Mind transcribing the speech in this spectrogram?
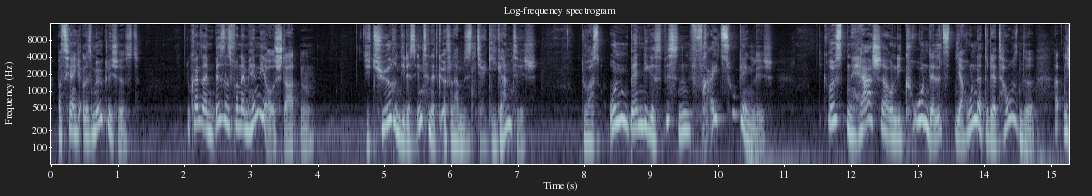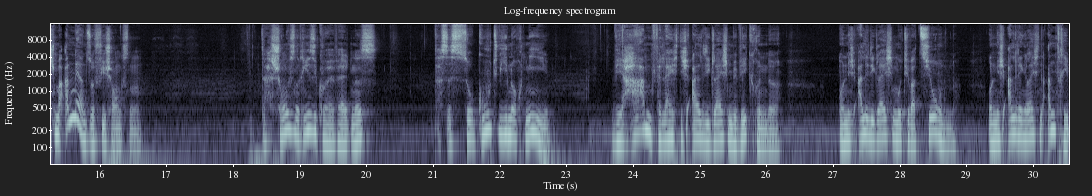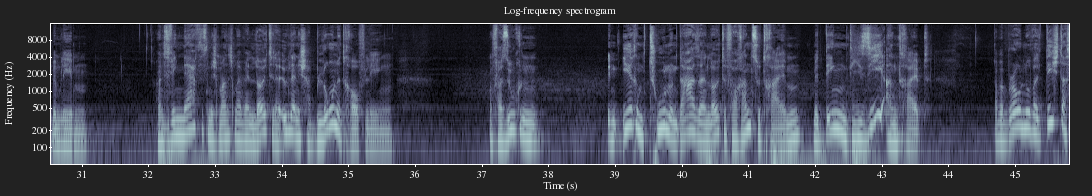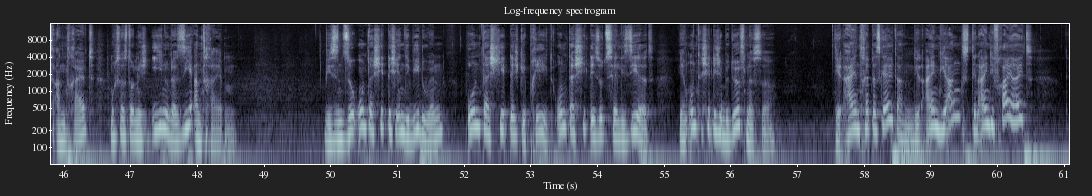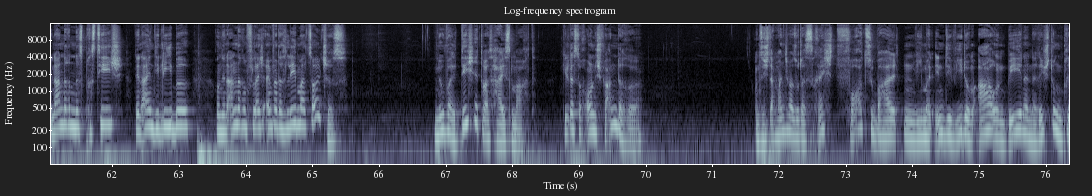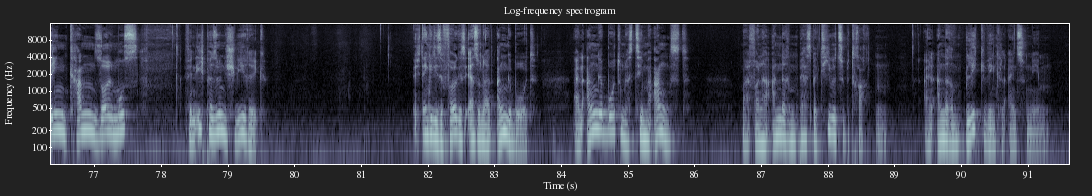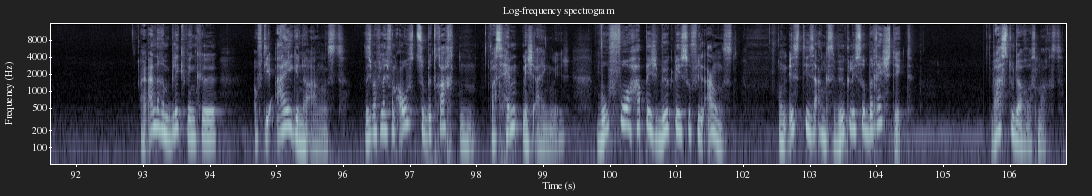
was hier eigentlich alles möglich ist. Du kannst ein Business von deinem Handy aus starten. Die Türen, die das Internet geöffnet haben, sind ja gigantisch. Du hast unbändiges Wissen frei zugänglich. Größten Herrscher und Ikonen der letzten Jahrhunderte, der Tausende, hatten nicht mal annähernd so viele Chancen das Chancen-Risiko-Verhältnis, das ist so gut wie noch nie. Wir haben vielleicht nicht alle die gleichen Beweggründe und nicht alle die gleichen Motivationen und nicht alle den gleichen Antrieb im Leben. Und deswegen nervt es mich manchmal, wenn Leute da irgendeine Schablone drauflegen und versuchen, in ihrem Tun und Dasein Leute voranzutreiben mit Dingen, die sie antreibt. Aber Bro, nur weil dich das antreibt, muss das doch nicht ihn oder sie antreiben. Wir sind so unterschiedliche Individuen, unterschiedlich geprägt, unterschiedlich sozialisiert. Wir haben unterschiedliche Bedürfnisse. Den einen treibt das Geld an, den einen die Angst, den einen die Freiheit, den anderen das Prestige, den einen die Liebe und den anderen vielleicht einfach das Leben als solches. Nur weil dich etwas heiß macht, gilt das doch auch nicht für andere. Und sich da manchmal so das Recht vorzubehalten, wie man Individuum A und B in eine Richtung bringen kann, soll, muss, finde ich persönlich schwierig. Ich denke, diese Folge ist eher so eine Art Angebot. Ein Angebot, um das Thema Angst mal von einer anderen Perspektive zu betrachten, einen anderen Blickwinkel einzunehmen. Einen anderen Blickwinkel auf die eigene Angst, sich mal vielleicht von außen zu betrachten. Was hemmt mich eigentlich? Wovor habe ich wirklich so viel Angst? Und ist diese Angst wirklich so berechtigt? Was du daraus machst,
